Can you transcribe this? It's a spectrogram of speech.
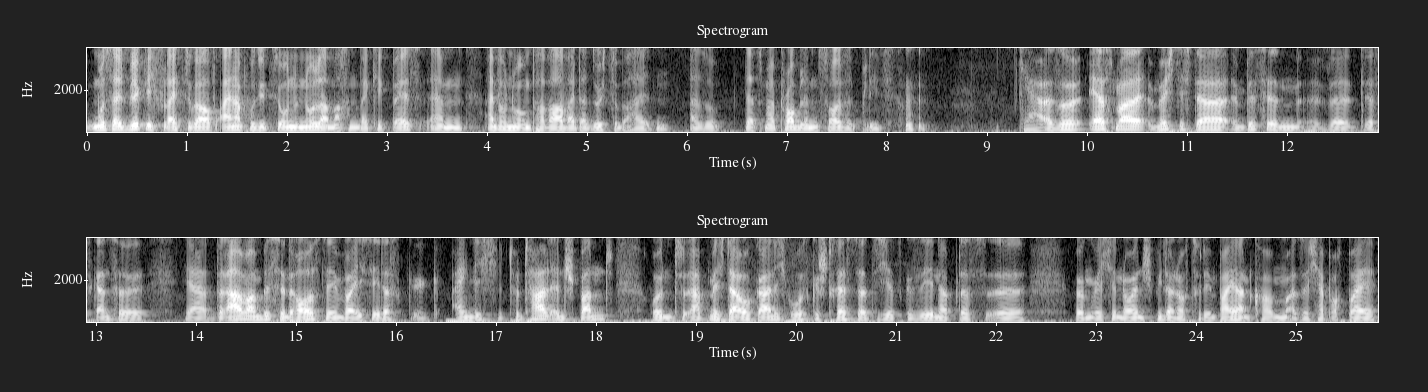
muss halt wirklich vielleicht sogar auf einer Position eine Nuller machen bei Kickbase, ähm, einfach nur um Pavard weiter durchzubehalten. Also, that's my problem, solve it, please. ja, also erstmal möchte ich da ein bisschen äh, das Ganze ja, Drama ein bisschen rausnehmen, weil ich sehe das eigentlich total entspannt und habe mich da auch gar nicht groß gestresst, als ich jetzt gesehen habe, dass äh, irgendwelche neuen Spieler noch zu den Bayern kommen. Also ich habe auch bei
